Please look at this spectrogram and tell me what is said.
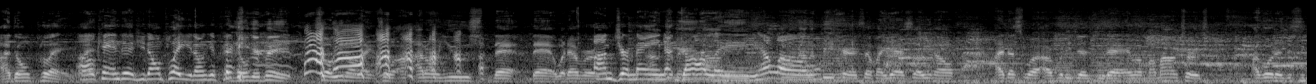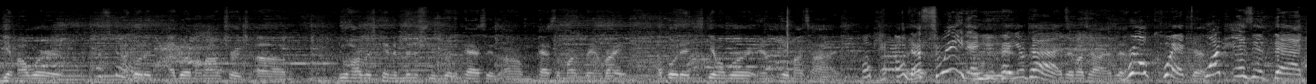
I don't play. Like, Okay, and then if you don't play, you don't get paid. You don't get paid. So you know, like, so I, I don't use that that whatever. I'm Jermaine Dolly. Hello. I don't gotta be here and stuff like that. So you know, I that's what I really just do that. And with my mom church, I go there just to get my word. I go to I go to my mom church. Um, New Harvest Kingdom Ministries, where the pastor is um, Pastor Mark Van Wright. I go there just get my word and pay my tithes. Okay. Oh, that's sweet. And you Yeah, pay your tithes. Pay my tithes. yeah. Real quick, Yeah. what is it that?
